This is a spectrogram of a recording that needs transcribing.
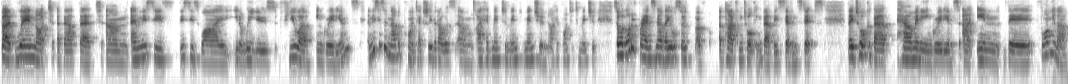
but we're not about that um, and this is this is why you know we use fewer ingredients and this is another point actually that i was um, i had meant to men- mention i had wanted to mention so a lot of brands now they also uh, apart from talking about these seven steps, they talk about how many ingredients are in their formula,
